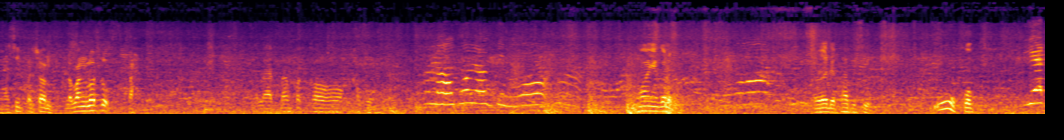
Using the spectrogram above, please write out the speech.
หาซิปปลาช่อน ระวังรถลูกไปตลาดบางประกอบครับผมน้องพวกเรากินโง่มอยังก็ลูกเออ เดี๋ยวพาไปสิอู้กบเย็ด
